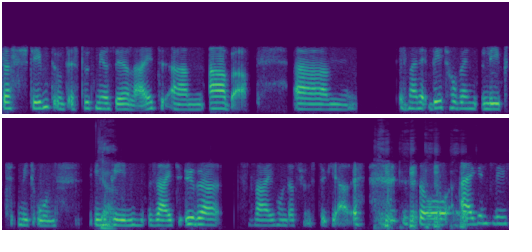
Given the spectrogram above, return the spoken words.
das stimmt und es tut mir sehr leid. Ähm, aber ähm, ich meine, Beethoven lebt mit uns in ja. Wien seit über 250 Jahren. so eigentlich,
